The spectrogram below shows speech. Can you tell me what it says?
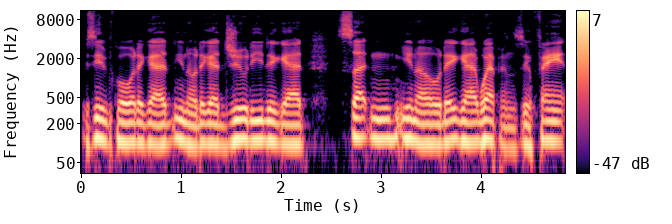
receiving core. They got you know they got Jeudy, they got Sutton. You know they got weapons. They're Fant.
